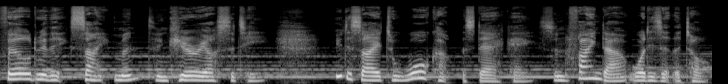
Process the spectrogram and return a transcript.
Filled with excitement and curiosity, you decide to walk up the staircase and find out what is at the top.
